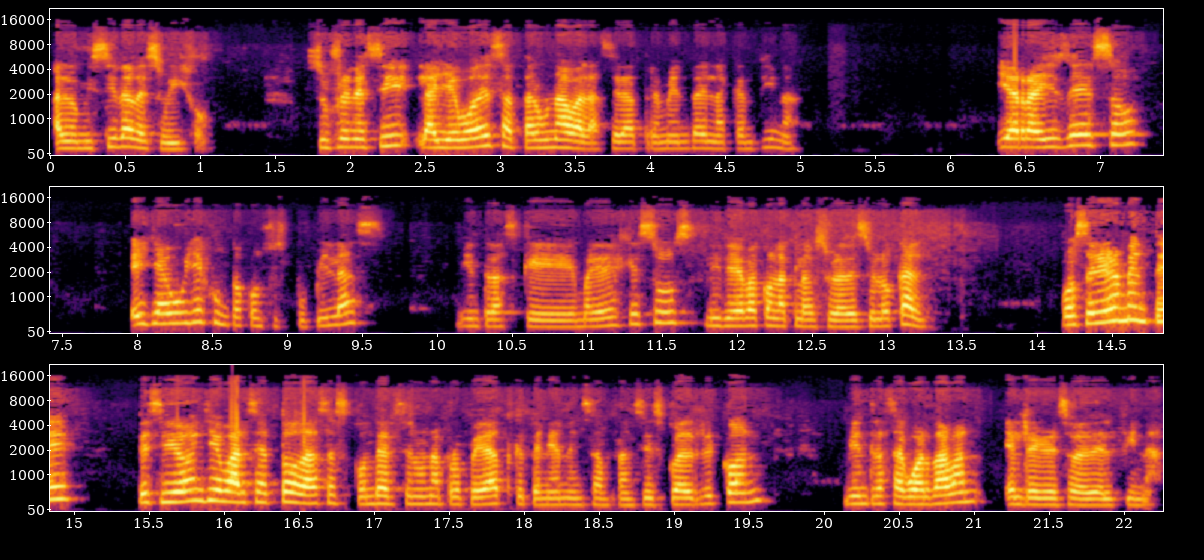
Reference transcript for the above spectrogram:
al homicida de su hijo. Su frenesí la llevó a desatar una balacera tremenda en la cantina. Y a raíz de eso, ella huye junto con sus pupilas, mientras que María de Jesús lidiaba con la clausura de su local. Posteriormente, decidieron llevarse a todas a esconderse en una propiedad que tenían en San Francisco del Ricón, mientras aguardaban el regreso de Delfina.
